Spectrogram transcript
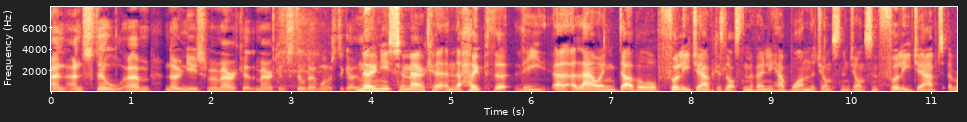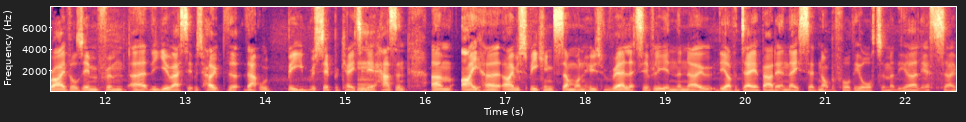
And and still um, no news from America. The Americans still don't want us to go. there. No news from America, and the hope that the uh, allowing double or fully jabbed, because lots of them have only had one, the Johnson and Johnson fully jabbed arrivals in from uh, the US. It was hoped that that would be reciprocated. It hasn't. Um, I heard I was speaking to someone who's relatively in the know the other day about it, and they said not before the autumn at the earliest. So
